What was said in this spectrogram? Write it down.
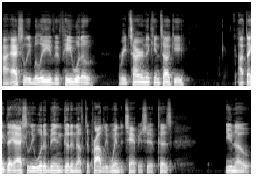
I actually believe if he would have returned to Kentucky, I think they actually would have been good enough to probably win the championship because, you know,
